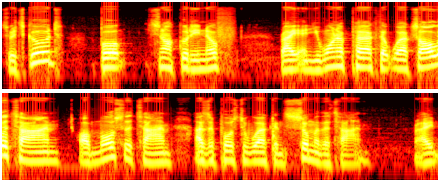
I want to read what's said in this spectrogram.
So it's good, but it's not good enough, right? And you want a perk that works all the time or most of the time as opposed to working some of the time, right?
